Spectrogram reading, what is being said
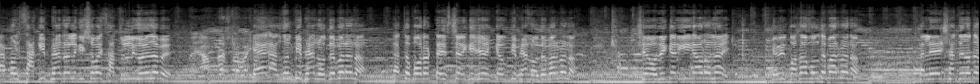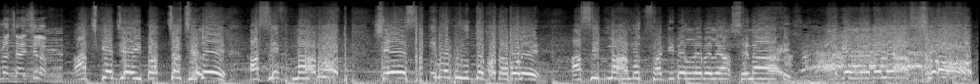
এখন সাকিব ফ্যান হলে কি সবাই ছাত্রলীগ হয়ে যাবে? আমরা সবাই একজন কি ফ্যান হতে পারে না? এত বড় টেস্টার কি কেউ কি ফ্যান হতে পারবে না? সে অধিকার কি কারও নাই? কেউ কথা বলতে পারবে না? তাহলে এই স্বাধীনতা আমরা চাইছিলাম। আজকে যে এই বাচ্চা ছেলে আসিফ মাহমুদ সে সাকিবের বিরুদ্ধে কথা বলে। আসিফ মাহমুদ সাকিবের লেভেলে আসে নাই। আগের লেভেলে আসছো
